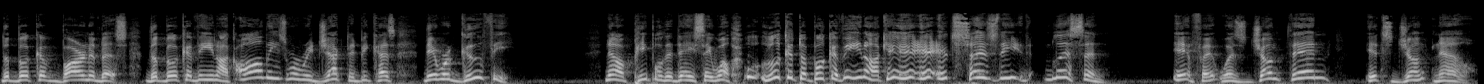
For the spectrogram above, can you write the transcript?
the book of Barnabas, the book of Enoch. All these were rejected because they were goofy. Now, people today say, well, look at the book of Enoch. It, it, it says the. Listen, if it was junk then, it's junk now.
